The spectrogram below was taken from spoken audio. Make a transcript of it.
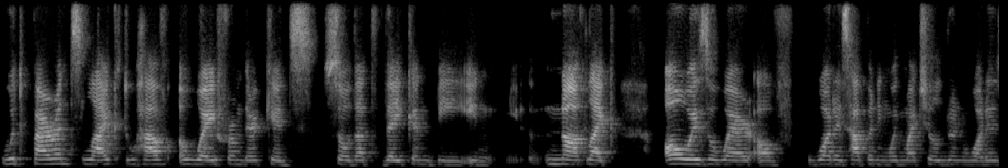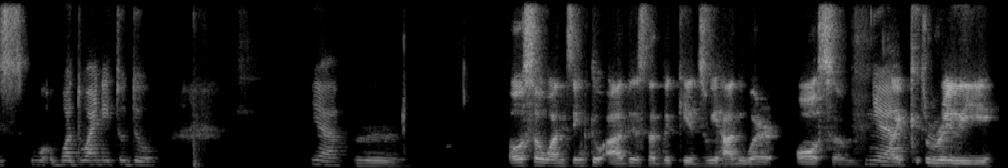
would parents like to have away from their kids so that they can be in not like always aware of what is happening with my children what is what do i need to do yeah mm. also one thing to add is that the kids we had were awesome. Yeah. Like true. really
